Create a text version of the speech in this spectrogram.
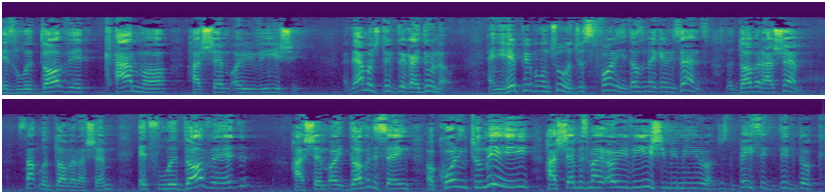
is Ledavid Kama Hashem Oyviyishi. That much dikdik I do know. And you hear people in shul, it's just funny, it doesn't make any sense. Ledavid Hashem. It's not Ledavid Hashem. It's Ledavid Hashem. David is saying, according to me, Hashem is my Ori V'yishi Just a basic dikduk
